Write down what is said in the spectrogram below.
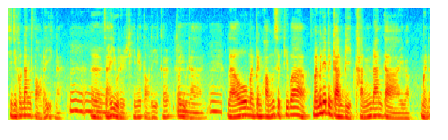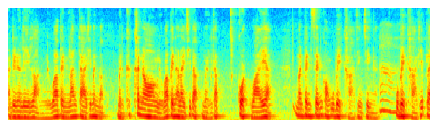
จริงๆเขานั่งต่อได้อีกนะอืมอืมเออจะให้อยู่ในทีนี้ต่อได้อีกก็ก็อยู่ได้อืมแล้วมันเป็นความรู้สึกที่ว่ามันไม่ได้เป็นการบีบคั้นร่างกายแบบเหมือนอะดรีนาลีนหลั่งหรือว่าเป็นร่างกายที่มันแบบเหมือนคึกขนอง หรือว่าเป็นอะไรที่แบบเหมือนกับกดไว้อะมันเป็นเซนส์ของอุเบกขาจริงๆอะอ่าอุเบกขาที่แปล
